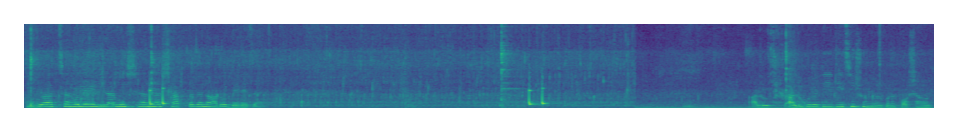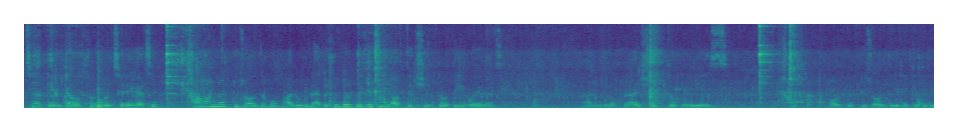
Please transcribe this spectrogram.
পুজো আচ্ছা হলে নিরামিষ রান্নার স্বাদটা যেন আরও বেড়ে যায়। আলু, আলুগুলো দিয়ে দিয়েছি, সুন্দর করে কষা হচ্ছে আর তেলটাও সুন্দর ছেড়ে গেছে। সামান্য একটু জল দেবো। আলুগুলো এত সুন্দর ভেজেছি, অর্ধেক সিদ্ধ হতেই হয়ে গেছে। আলুগুলো প্রায় সিদ্ধ হয়েই এসছে। অল্প একটু জল দিয়ে ঢেকে দিলে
